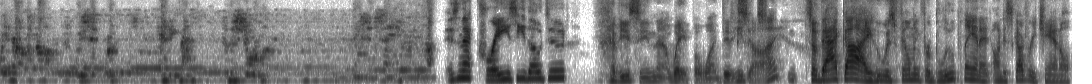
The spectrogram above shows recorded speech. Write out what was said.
we bounced off, we sent ripples heading back to the shoreline. Isn't that crazy though, dude? Have you seen that? Wait, but what did he So- die? So that guy who was filming for Blue Planet on Discovery Channel,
